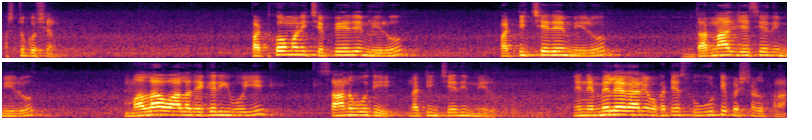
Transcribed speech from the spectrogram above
ఫస్ట్ క్వశ్చన్ పట్టుకోమని చెప్పేదే మీరు పట్టించేదే మీరు ధర్నాలు చేసేది మీరు మళ్ళా వాళ్ళ దగ్గరికి పోయి సానుభూతి నటించేది మీరు. నేను ఎమ్మెల్యే గారిని ఒకటే సూటి ప్రశ్న అడుగుతున్నా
